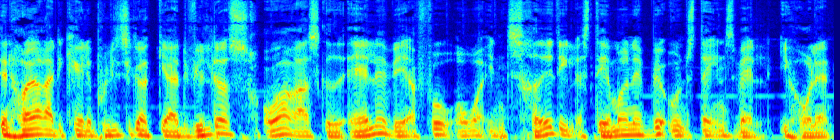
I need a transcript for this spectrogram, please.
Den højre radikale politiker Gert Wilders overraskede alle ved at få over en tredjedel af stemmerne ved onsdagens valg i Holland.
